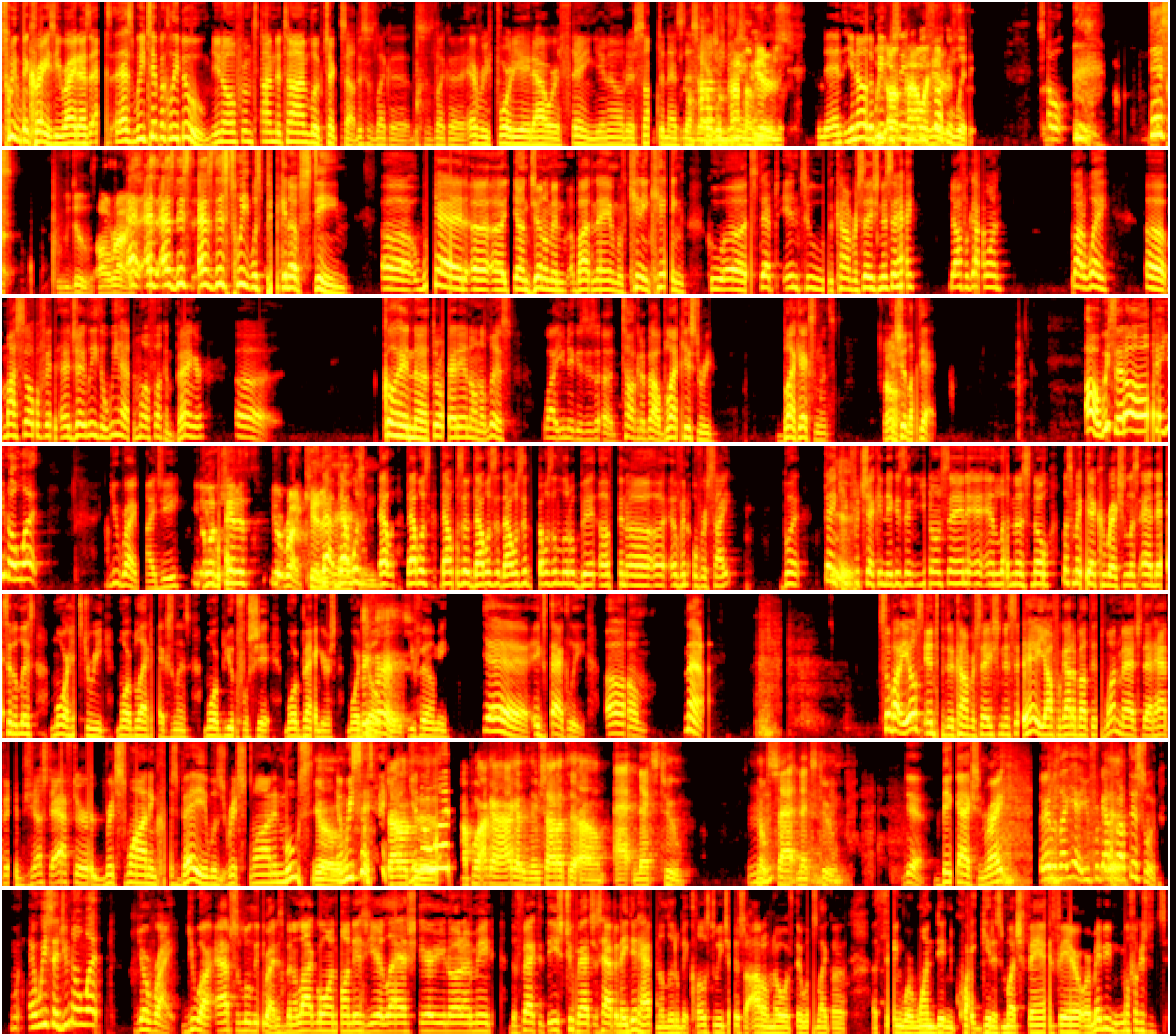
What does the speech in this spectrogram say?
tweet went crazy, right? As, as as we typically do, you know, from time to time. Look, check this out. This is like a this is like a every forty eight hour thing. You know, there's something that's that's catching and, and, you know the We people seem to be fucking with it. So this We do. All right. as, as as this as this tweet was picking up steam, uh, we had a, a young gentleman by the name of Kenny King who uh stepped into the conversation and said, "Hey, y'all forgot one. By the way, uh, myself and uh, Jay Lethal, we had a motherfucking banger. Uh, go ahead and uh, throw that in on the list while you niggas is uh talking about Black history, Black excellence, Oh, and shit like that." Oh, we said, "Oh, okay. You know what? You right, my G. you know what, right. Kenneth? You're right, Kenneth. That that was that that was that was a that was a, that was a that was a little bit of an uh, uh of an oversight, but thank you for checking niggas and you know what I'm saying and, and letting us know. Let's make that correction. Let's add that to the list. More history, more black excellence, more beautiful shit, more bangers, more Big dope. facts. You feel me? Yeah, exactly. Um, now somebody else entered the conversation and said, "Hey, y'all forgot about this one match that happened just after Rich Swann and Chris Bey. It was Rich Swann and Moose." Yo, And we said, shout out to "You know what? I put I got I got his name. Shout out to um at next two. No, Mhm. sat next to. yeah, big action, right?" It was like, "Yeah, you forgot Yeah. about this one," and we said, "You know what?" You're right. You are absolutely right. It's been a lot going on this year, last year. You know what I mean? The fact that these two matches happened, they did happen a little bit close to each other. So I don't know if there was like a, a thing where one didn't quite get as much fanfare, or maybe motherfuckers. Just,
